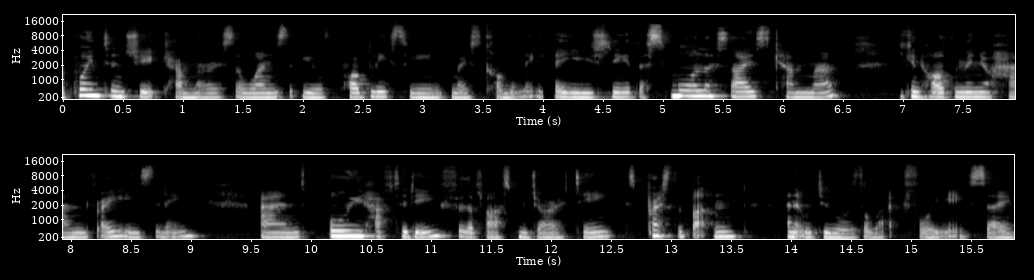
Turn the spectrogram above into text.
a point and shoot camera is the ones that you've probably seen most commonly. They're usually the smaller sized camera. You can hold them in your hand very easily. And all you have to do for the vast majority is press the button and it will do all of the work for you. So,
